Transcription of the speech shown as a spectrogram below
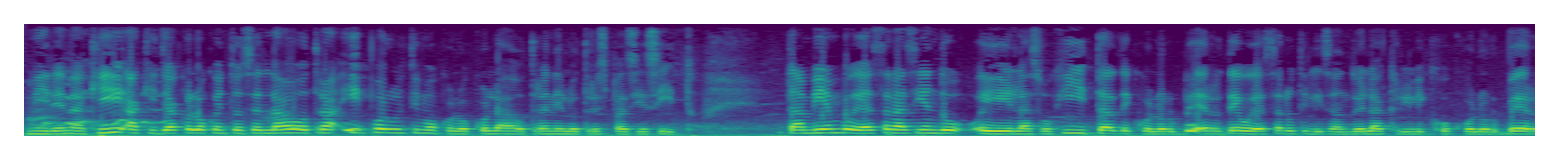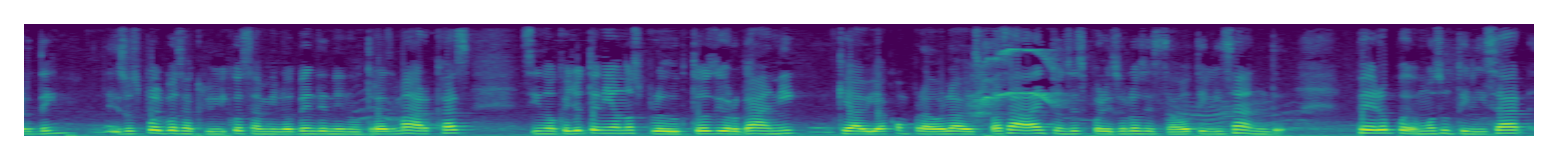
Miren aquí, aquí ya coloco entonces la otra y por último coloco la otra en el otro espaciecito. También voy a estar haciendo eh, las hojitas de color verde, voy a estar utilizando el acrílico color verde. Esos polvos acrílicos también los venden en otras marcas, sino que yo tenía unos productos de Organic que había comprado la vez pasada, entonces por eso los estaba utilizando. Pero podemos utilizar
